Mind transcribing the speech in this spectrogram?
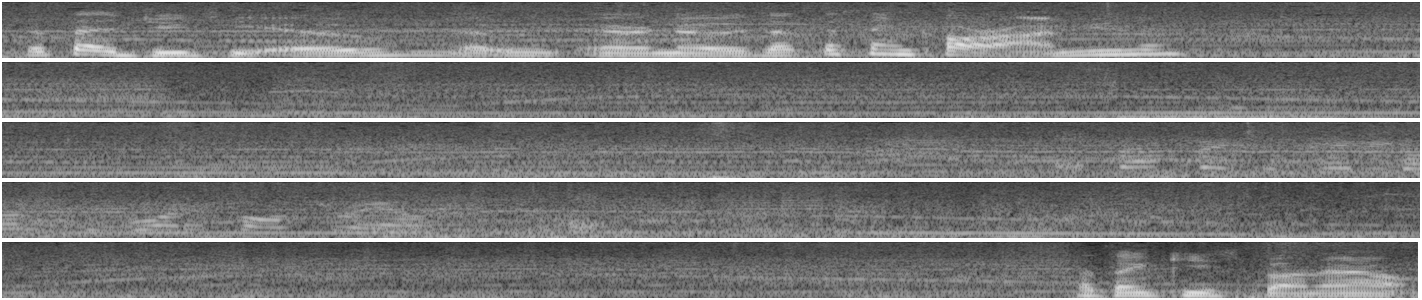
Is that that GTO? That was, or no, is that the same car I'm using? Suspect is headed onto the waterfall trail. I think he spun out.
